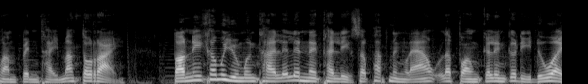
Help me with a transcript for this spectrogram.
ความเป็นไทยมากเท่าไหร่ ตอนนี้เขามาอยู่เมืองไทยและเล่นในไทยลีกสักพักหนึ่งแล้ว และฟอร์มการเล่นก็ดีด้วย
